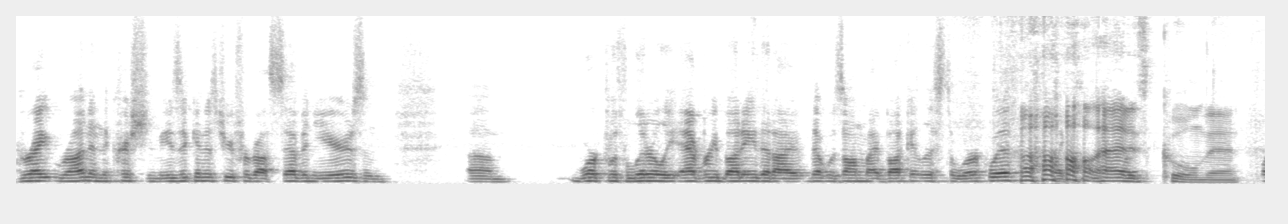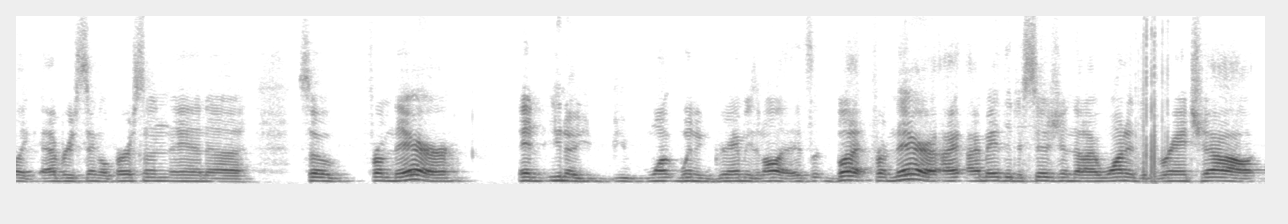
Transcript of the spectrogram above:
great run in the Christian music industry for about seven years and um, worked with literally everybody that I that was on my bucket list to work with. Like, oh, that is cool, man. Like every single person. And uh, so from there, and you know you, you want winning Grammys and all that. It's, but from there, I, I, made the decision that I wanted to branch out,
